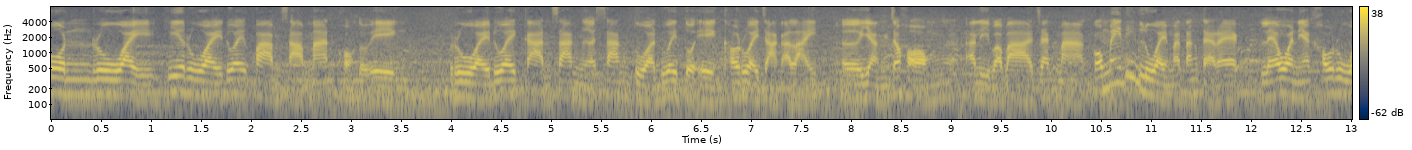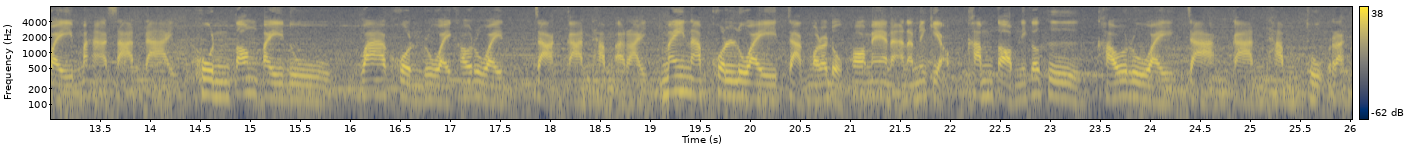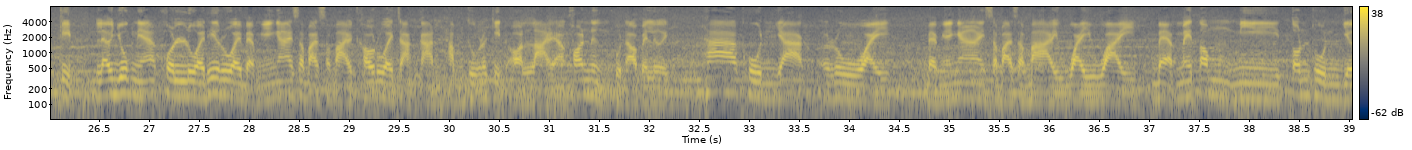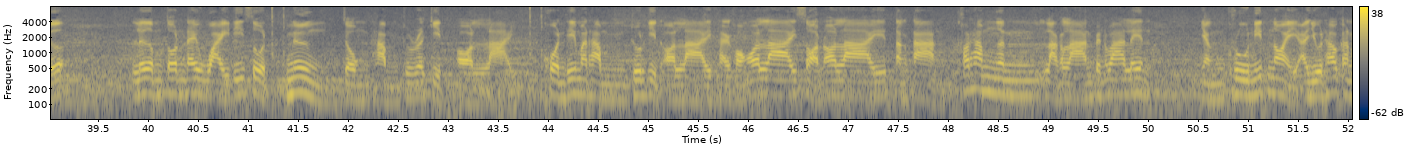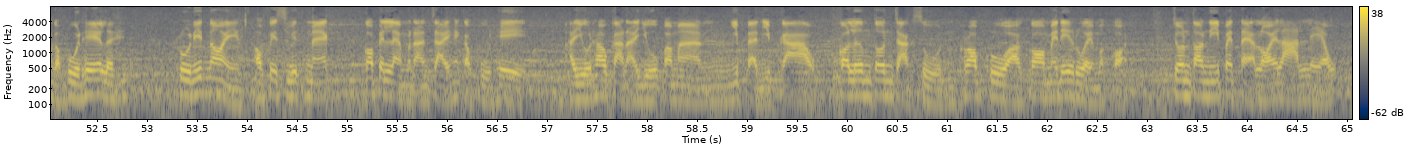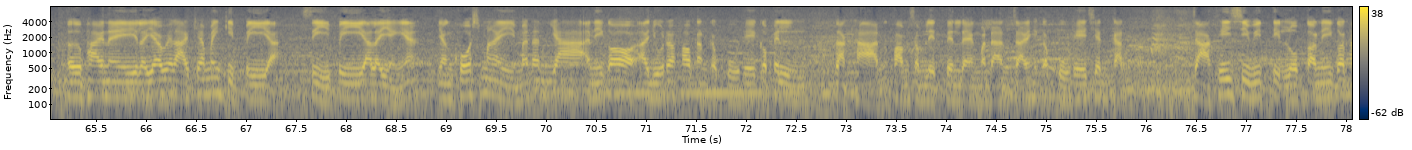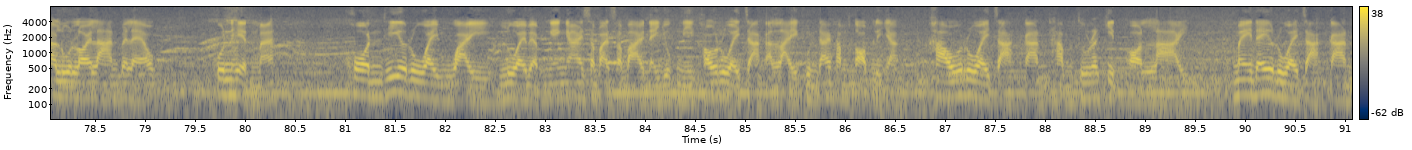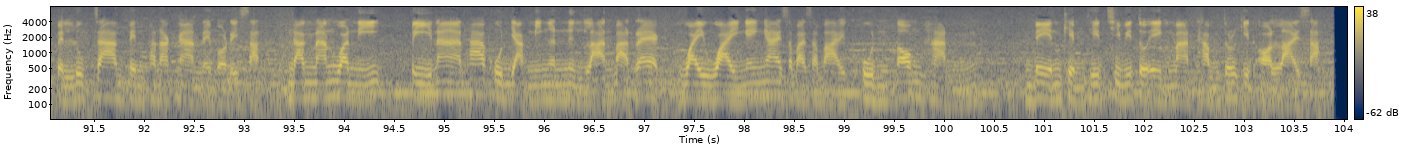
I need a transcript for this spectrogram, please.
คนรวยที่รวยด้วยความสามารถของตัวเอง รวยด้วยการสร้างเนื้อสร้างตัวด้วยตัวเองเขารวยจากอะไรเอออย่างเจ้าของอาลีบาบาแจ็คหมาก็ไม่ได้รวยมาตั้งแต่แรก แล้ววันนี้เขารวยมหาศาลได้ คุณต้องไปดูว่าคนรวยเขารวยจากการทำอะไร ไม่นับคนรวยจากมรดกพ่อแม่นะอันนั้นไม่เกี่ยวคำตอบนี้ก็คือเขารวยจากการทำธุรกิจ แล้วยุคนี้คนรวยที่รวยแบบง่ายๆ สบายๆเขารวยจากการทำธุรกิจออนไลน์อะข้อหนึ่งคุณเอาไปเลย ถ้าคุณอยากรวยแบบง่าย ๆ สบายๆ ไวๆ แบบไม่ต้องมีต้นทุนเยอะ เริ่มต้นได้ไวที่สุด 1. จงทำธุรกิจออนไลน์ คนที่มาทำธุรกิจออนไลน์ ขายของออนไลน์ สอนออนไลน์ต่างๆ เขาทำเงินหลักล้านเป็นว่าเล่น อย่างครูนิดหน่อย อายุเท่ากันกับครูเท่เลย ครูนิดหน่อย Office with Mac ก็เป็นแรงบันดาลใจให้กับครูเท อายุเท่ากันอายุประมาณ 28-29 ก็เริ่มต้นจากศูนย์ ครอบครัวก็ไม่ได้รวยมาก่อน จนตอนนี้ไปแตะร้อยล้านแล้วเออภายในระยะเวลาแค่ไม่กี่ปีอะสี่ปีอะไรอย่างเงี้ยอย่างโค้ชใหม่มาดัญญา อันนี้ก็อายุเท่ากันกับครูเทก็เป็นหลักฐานความสำเร็จเป็นแรงบันดาลใจให้กับครูเทเช่นกัน จากที่ชีวิตติดลบตอนนี้ก็ทะลุร้อยล้านไปแล้ว คุณเห็นไหม คนที่รวยไวรวยแบบง่ายๆ สบายๆ ในยุคนี้เขารวยจากอะไร คุณได้คำตอบหรือยังเขารวยจากการทำธุรกิจออนไลน์ ไม่ได้รวยจากการเป็นลูกจ้างเป็นพนักงานในบริษัท ดังนั้นวันนี้ปีหน้าถ้าคุณอยากมีเงิน 1 ล้านบาทแรก ไวๆง่าย ๆ สบายๆ คุณต้องหันเบนเข็มทิศชีวิตตัวเองมาทำธุรกิจออนไลน์ซะ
